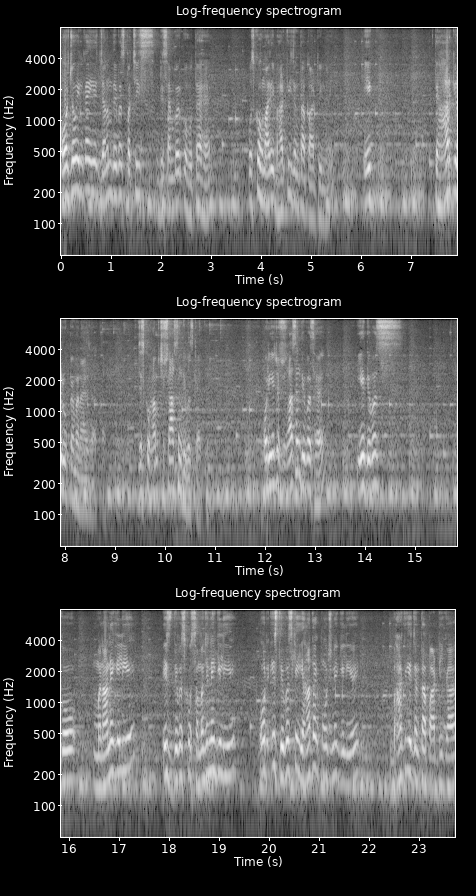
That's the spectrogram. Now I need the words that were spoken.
और जो इनका ये जन्म दिवस 25 दिसंबर को होता है, उसको हमारी भारतीय जनता पार्टी में एक त्यौहार के रूप में मनाया जाता है। जिसको हम सुशासन दिवस कहते हैं। और ये जो सुशासन दिवस है, ये दिवस को मनाने के लिए, इस दिवस को समझने के लिए और इस दिवस के यहाँ तक पहुँचने के लिए भारतीय जनता पार्टी का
